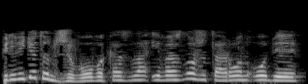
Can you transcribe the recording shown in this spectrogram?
приведет он живого козла, и возложит Аарон обе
